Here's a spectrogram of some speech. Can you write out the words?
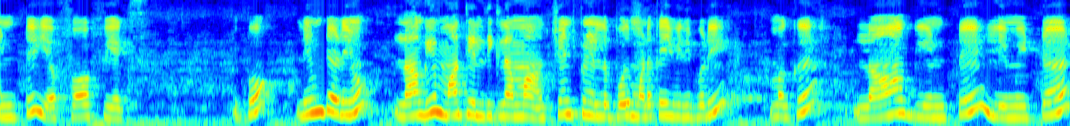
into f of x இப்போது லிமிட்டடையும் லாகையும் மாற்றி எழுதிக்கலாமா? சேஞ்ச் பண்ணி எழுத போது மடக்கை விதிப்படி நமக்கு log into limit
